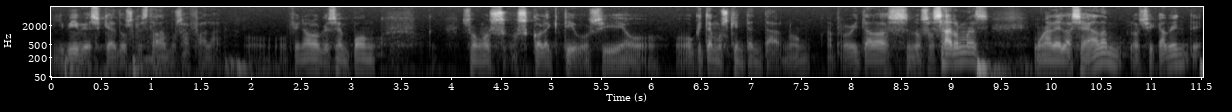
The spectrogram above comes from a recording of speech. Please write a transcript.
e Vives, que é dos que estábamos a falar. O, ao final o que se empón son os, os colectivos e o, o que temos que intentar, non? Aproveitar as nosas armas, unha delas é Adam, lóxicamente,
